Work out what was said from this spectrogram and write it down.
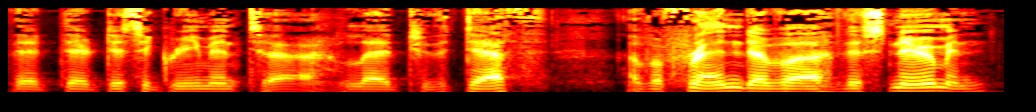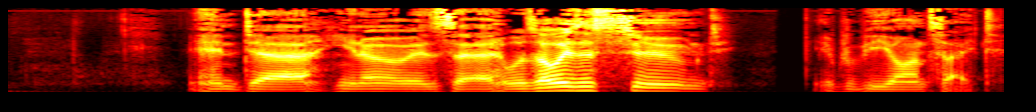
their their disagreement uh, led to the death of a friend of uh, the Snowman. And uh, you know, it was, uh, it was always assumed it would be on site.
